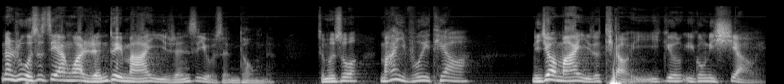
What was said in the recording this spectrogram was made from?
那如果是这样的话，人对蚂蚁，人是有神通的。怎么说？蚂蚁不会跳啊？你叫蚂蚁都跳一公一公里笑哎？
